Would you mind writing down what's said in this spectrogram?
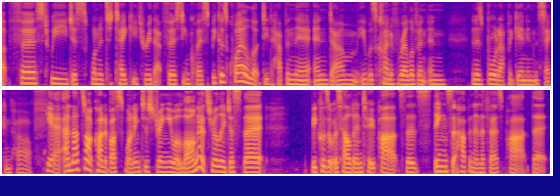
But first, we just wanted to take you through that first inquest because quite a lot did happen there and um, it was kind of relevant and, and is brought up again in the second half. Yeah, and that's not kind of us wanting to string you along. It's really just that because it was held in two parts, there's things that happen in the first part that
